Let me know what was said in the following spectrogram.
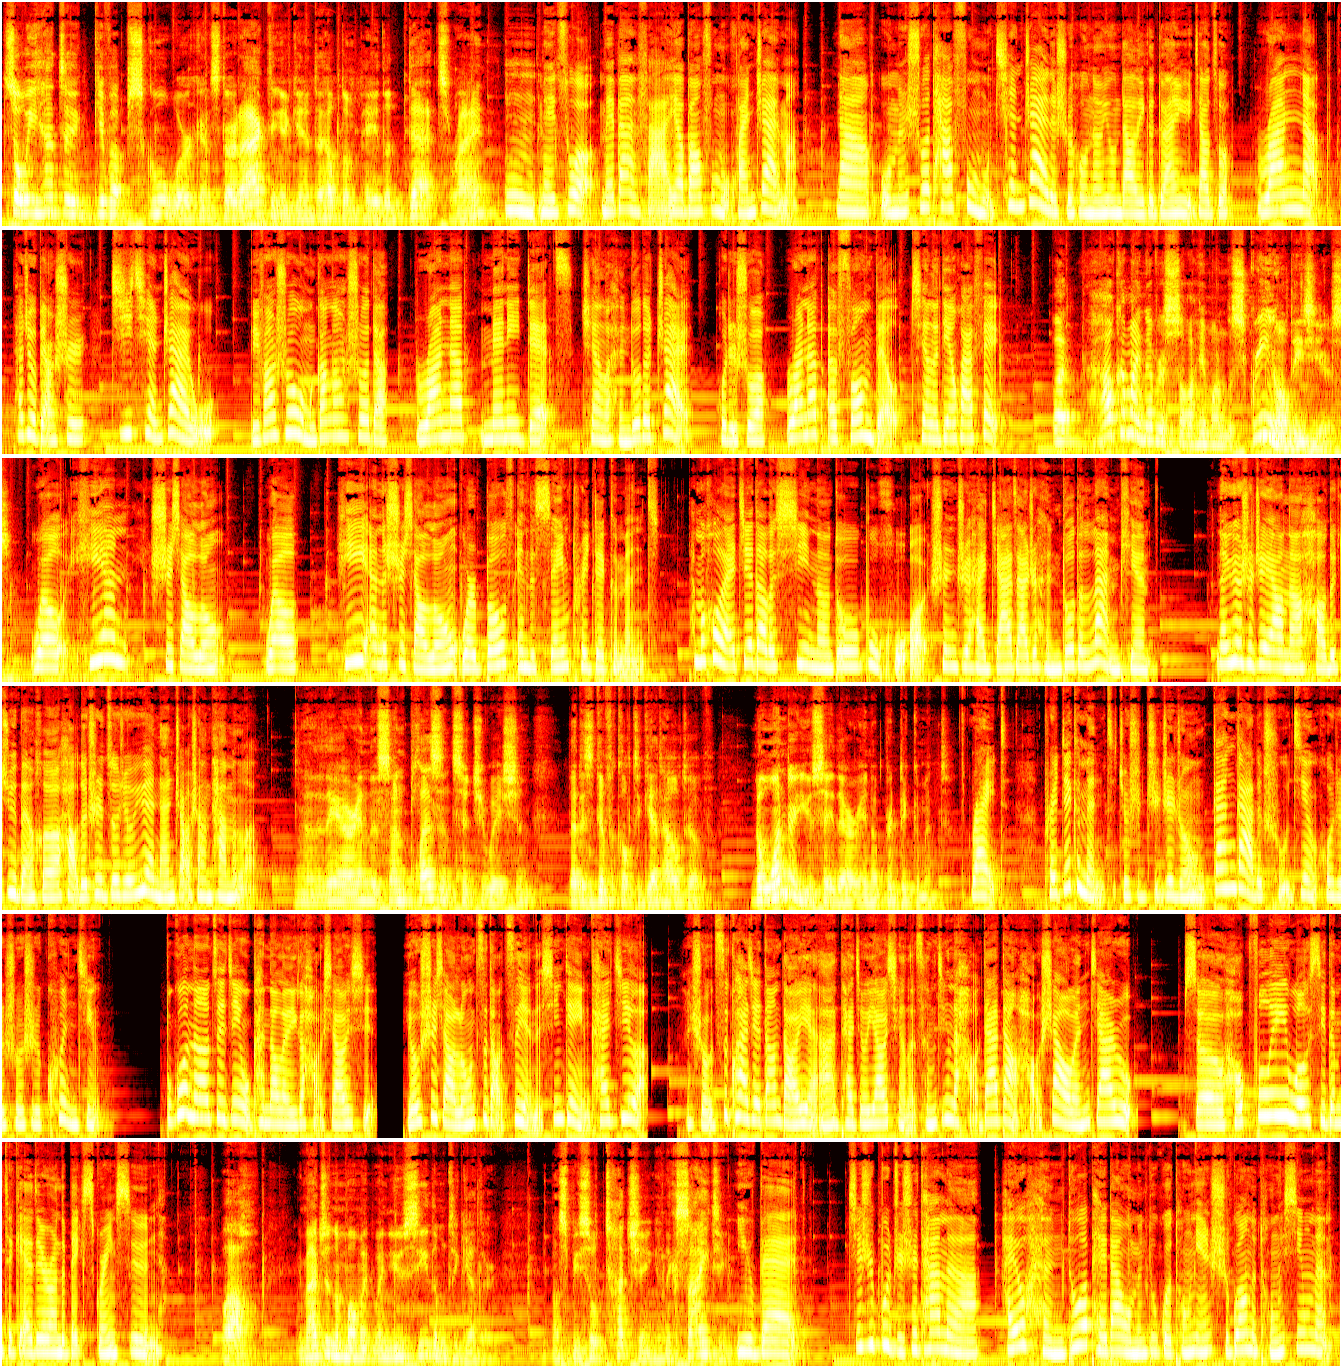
So he had to give up schoolwork and start acting again to help them pay the debts, right? 嗯，没错，没办法，要帮父母还债嘛。那我们说他父母欠债的时候呢，用到了一个短语叫做 run up，它就表示积欠债务。比方说我们刚刚说的 run up many debts，欠了很多的债，或者说 run up a phone bill，欠了电话费。But how come I never saw him on the screen all these years? Well, he and 释小龙，well. He and 释小龙 were both in the same predicament。他们后来接到的戏呢都不火，甚至还夹杂着很多的烂片。那越是这样呢，好的剧本和好的制作就越难找上他们了。They are in this unpleasant situation that is difficult to get out of. No wonder you say they are in a predicament. Right, predicament 就是指这种尴尬的处境或者说是困境。不过呢，最近我看到了一个好消息。 由释小龙自导自演的新电影开机了。首次跨界当导演啊，他就邀请了曾经的好搭档郝劭文加入。So hopefully we'll see them together on the big screen soon. Wow, imagine the moment when you see them together. It must be so touching and exciting. You bet. 其实不只是他们啊，还有很多陪伴我们度过童年时光的童星们。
